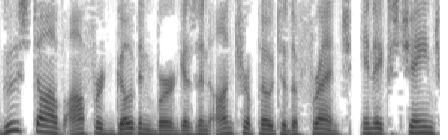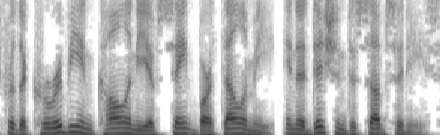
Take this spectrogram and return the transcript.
Gustav offered Gothenburg as an entrepot to the French, in exchange for the Caribbean colony of Saint Barthélemy, in addition to subsidies.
